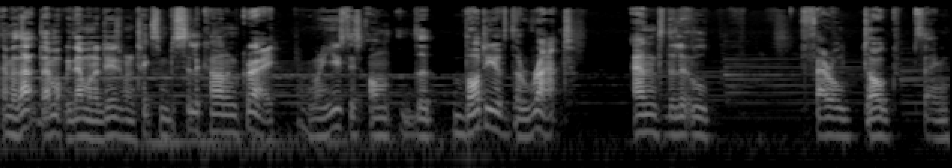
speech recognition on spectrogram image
And with that done, what we then want to do is we want to take some Basilicanum Grey. We want to use this on the body of the rat and the little feral dog thing.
